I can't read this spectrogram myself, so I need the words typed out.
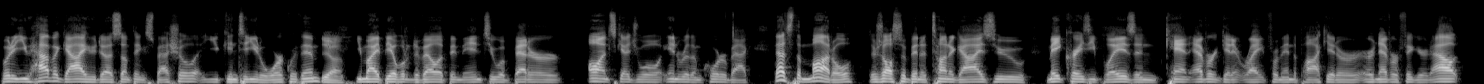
But you have a guy who does something special, you continue to work with him. Yeah. You might be able to develop him into a better on schedule in rhythm quarterback. That's the model. There's also been a ton of guys who make crazy plays and can't ever get it right from in the pocket or, or never figure it out.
